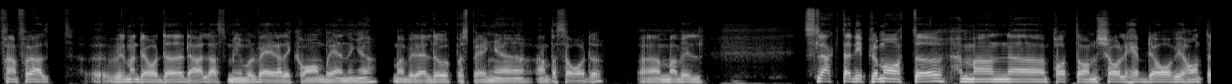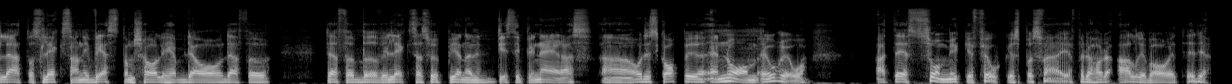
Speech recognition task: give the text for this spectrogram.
framförallt uh, vill man då döda alla som är involverade i koranbränningar. Man vill elda upp och spränga ambassader. Man vill slakta diplomater. Man pratar om Charlie Hebdo. Vi har inte lärt oss läxan i väst om Charlie Hebdo. Därför, därför bör vi läxas upp igen eller disciplineras. Och det skapar ju enorm oro att det är så mycket fokus på Sverige, för det har det aldrig varit tidigare.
